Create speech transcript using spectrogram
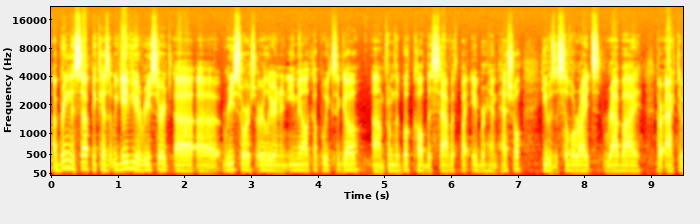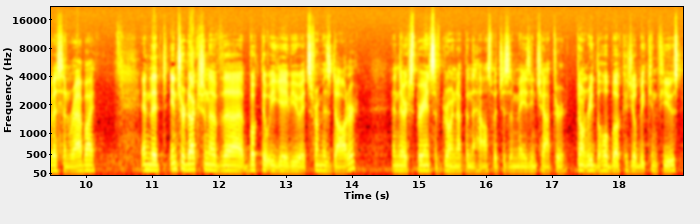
I bring this up because we gave you a, research, uh, resource earlier in an email a couple weeks ago um, from the book called The Sabbath by Abraham Heschel. He was a civil rights rabbi or activist and rabbi. And the introduction of the book that we gave you, it's from his daughter and their experience of growing up in the house, which is an amazing chapter. Don't read the whole book because you'll be confused.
